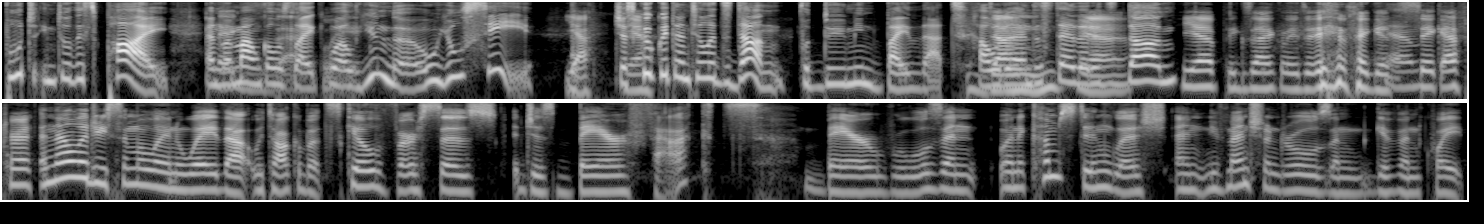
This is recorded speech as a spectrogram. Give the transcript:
put into this pie? And my mom goes like, well, you know, you'll see. Yeah. Just yeah. cook it until it's done. What do you mean by that? How do I understand that yeah. it's done? Yep, exactly. If I get Yeah. sick after it. Analogy similar in a way that we talk about skill versus just bare facts, bare rules. And when it comes to English, and you've mentioned rules and given quite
